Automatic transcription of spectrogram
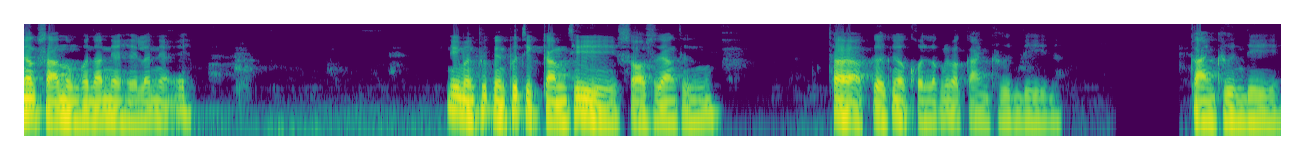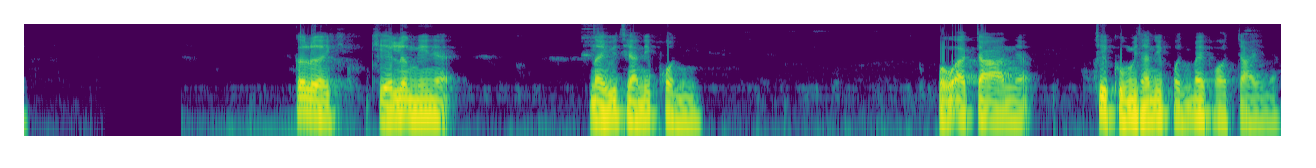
นักศึกษาหนุ่มคนนั้นเนี่ยเห็นแล้วเนี่ยเอ๊ะนี่มันเพื่อเป็นพฤติกรรมที่สอดแสดงถึง ถ้าเกิดขึ้นกับคนเราเรียกว่าการคืนดีนะ การคืนดี ก็เลยเขียนเรื่องนี้เนี่ย ในวิทยานิพนธ์บอกอาจารย์เนี่ยที่คุมวิทยานิพนธ์ไม่พอใจนะ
